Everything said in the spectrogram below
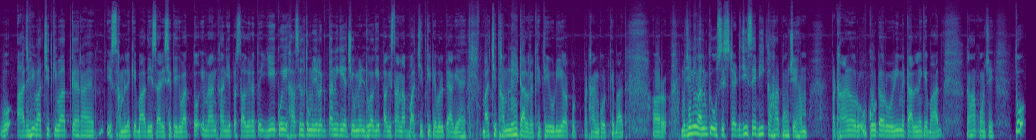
वो आज भी बातचीत की बात कह रहा है, इस हमले के बाद, ये सारी स्थिति के बाद। तो इमरान खान ये प्रस्ताव दे रहे हैं तो ये कोई हासिल तो मुझे लगता नहीं कि अचीवमेंट हुआ कि पाकिस्तान अब बातचीत की टेबल पे आ गया है। बातचीत हमने ही टाल रखी थी उड़ी और पठानकोट के बाद। और मुझे नहीं मालूम कि उस स्ट्रेटजी से भी कहाँ पहुँचे हम, पठान और कोट और उड़ी में टालने के बाद कहाँ पहुँचे। तो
